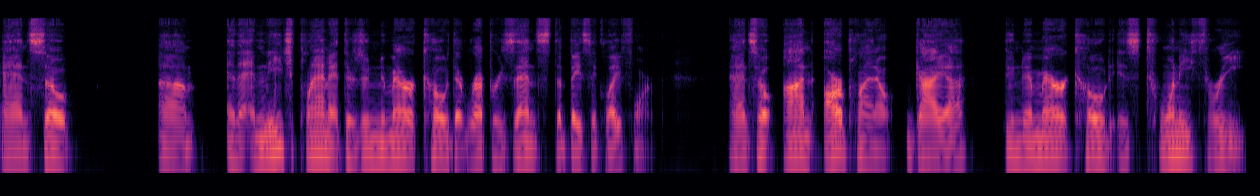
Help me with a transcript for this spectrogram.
And so, um, and in each planet, there's a numeric code that represents the basic life form. And so on our planet, Gaia, the numeric code is 23.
